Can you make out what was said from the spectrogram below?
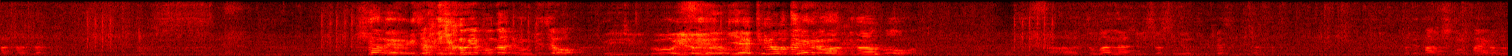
감사합니다. 희한해요, 그죠? 이거 왜 뭔가 좀 웃기죠? 뭐? 이게 이 에피로그 때문에 그런 것 같기도 하고 아, 또 만날 수 있었으면 좋겠습니다. 근데 다음 시간에 바이런으로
